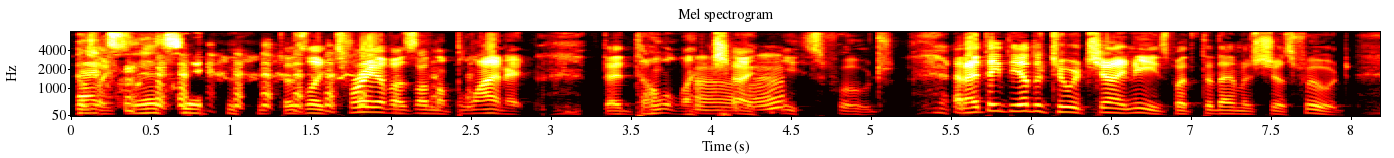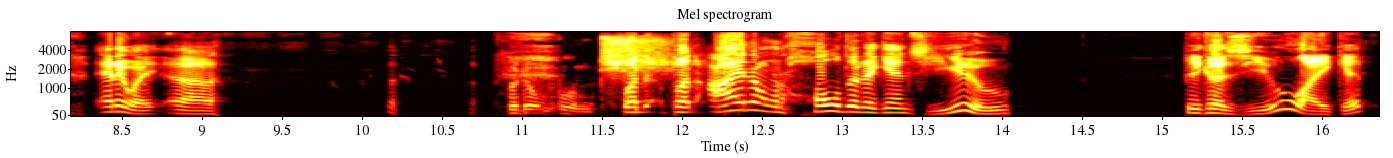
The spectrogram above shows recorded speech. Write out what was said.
That's, that's it. There's like three of us on the planet that don't like Uh-huh. Chinese food. And I think the other two are Chinese, but to them it's just food. Anyway, uh, Boom, boom. but but I don't hold it against you because you like it.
